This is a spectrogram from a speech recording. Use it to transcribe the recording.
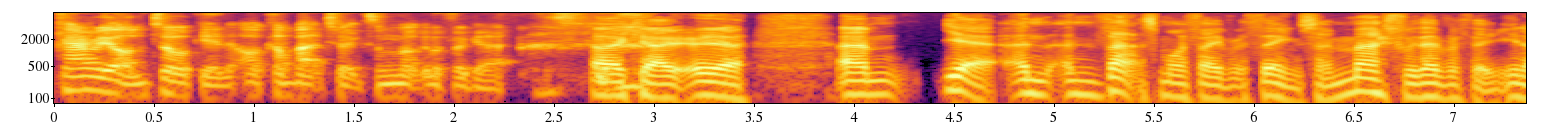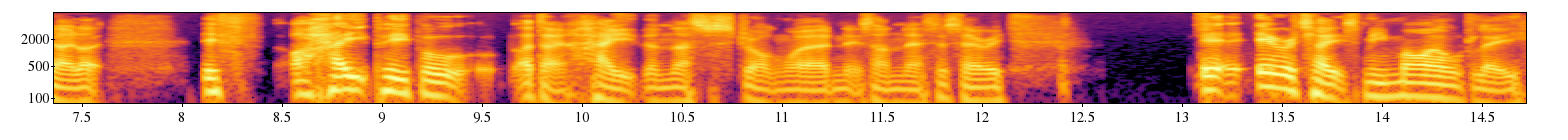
carry on talking. I'll come back to it because I'm not going to forget. okay, yeah, um, yeah, and and that's my favorite thing. So mash with everything. You know, like if I hate people, I don't hate them. That's a strong word, and it's unnecessary. It irritates me mildly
